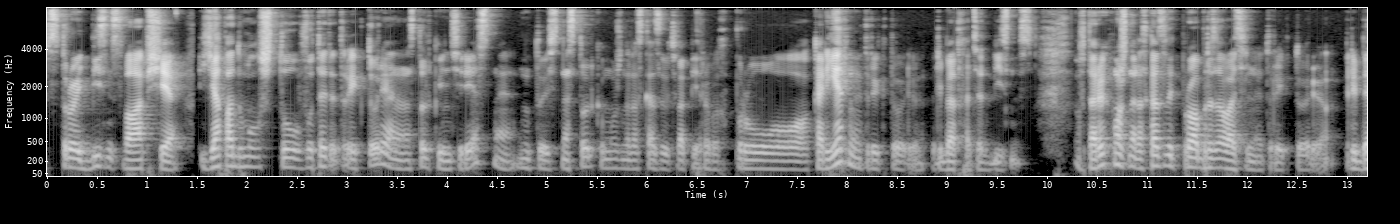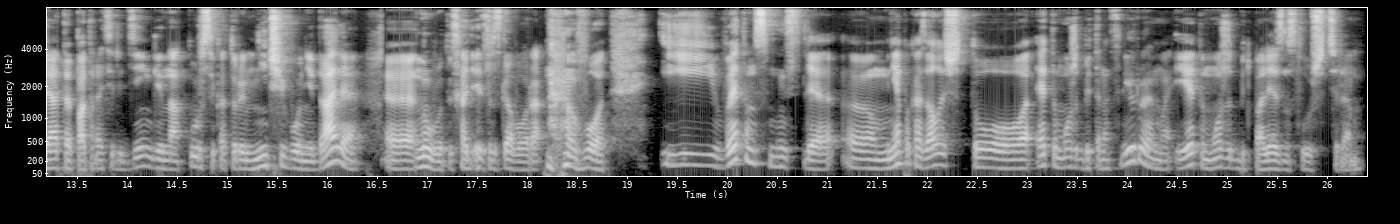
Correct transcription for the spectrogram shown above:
строить бизнес вообще. Я подумал, что вот эта траектория, она настолько интересна, интересная. Ну, то есть настолько можно рассказывать, во-первых, про карьерную траекторию. Ребята хотят бизнес. Во-вторых, можно рассказывать про образовательную траекторию. Ребята потратили деньги на курсы, которые им ничего не дали. Э, ну, вот, исходя из разговора. вот. И в этом смысле э, мне показалось, что это может быть транслируемо, и это может быть полезно слушателям.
